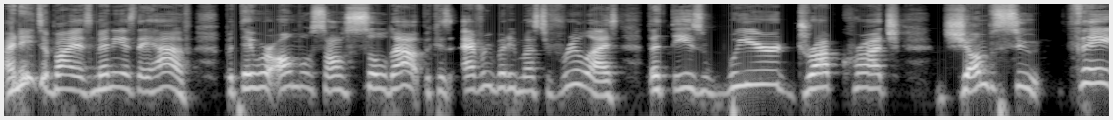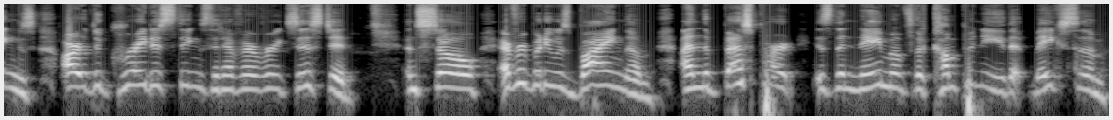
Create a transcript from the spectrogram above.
I need to buy as many as they have. But they were almost all sold out because everybody must have realized that these weird drop crotch jumpsuit things are the greatest things that have ever existed. And so everybody was buying them. And the best part is the name of the company that makes them.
